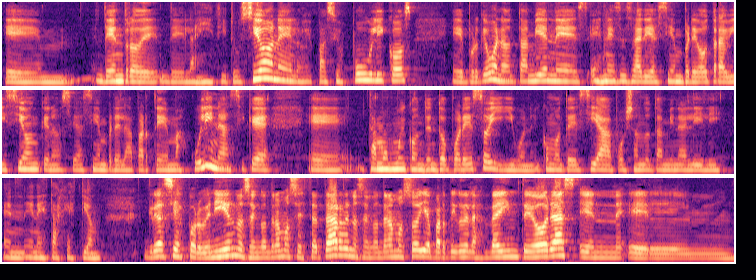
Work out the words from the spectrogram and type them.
dentro de, de las instituciones, los espacios públicos. Eh, porque bueno, también es, es, necesaria siempre otra visión que no sea siempre la parte masculina, así que eh, estamos muy contentos por eso y, bueno, como te decía, apoyando también a Lili en, en, esta gestión. Gracias por venir, nos encontramos esta tarde, nos encontramos hoy a partir de las 20 horas en el...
